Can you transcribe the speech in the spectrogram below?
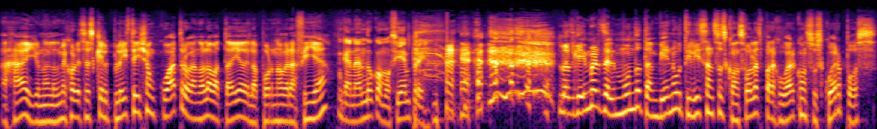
Ajá, y una de las mejores es que el PlayStation 4 ganó la batalla de la pornografía. Ganando como siempre. Los gamers del mundo también utilizan sus consolas para jugar con sus cuerpos.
